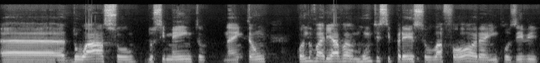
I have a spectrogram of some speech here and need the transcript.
uh, do aço, do cimento, né? Então, quando variava muito esse preço lá fora, inclusive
